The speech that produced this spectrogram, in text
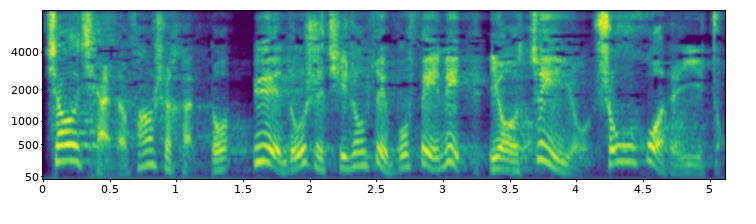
消遣的方式很多，阅读是其中最不费力又最有收获的一种。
